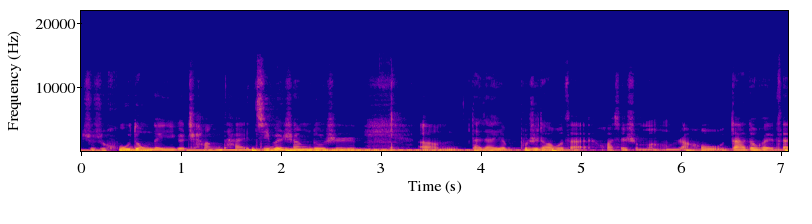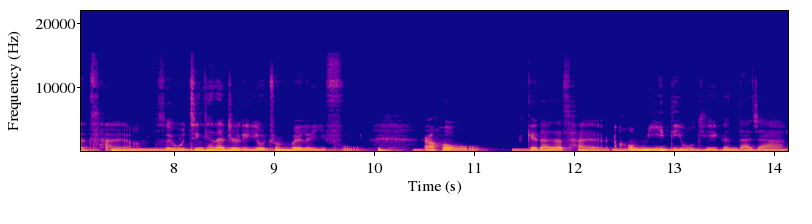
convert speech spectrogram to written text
就是互动的一个常态。基本上都是，嗯，大家也不知道我在画些什么，然后大家都会在猜啊。所以我今天在这里又准备了一幅，然后给大家猜。然后谜底我可以跟大家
